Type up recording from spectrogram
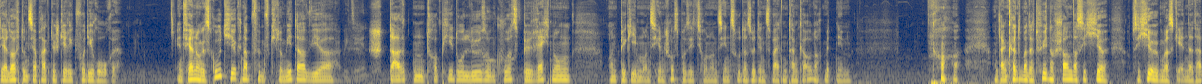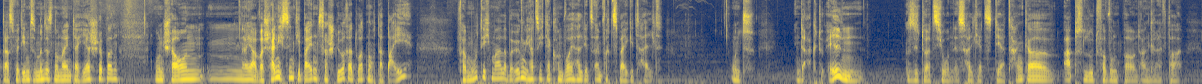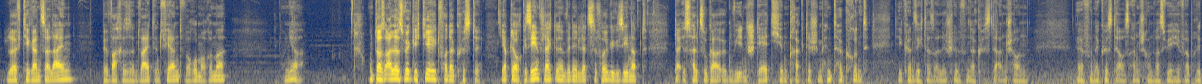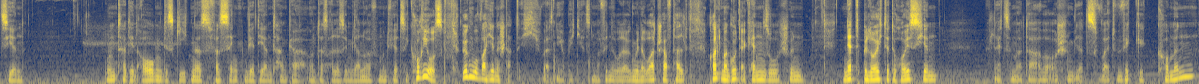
Der läuft uns ja praktisch direkt vor die Rohre. Entfernung ist gut, hier knapp 5 Kilometer. Wir starten Torpedolösung, Kursberechnung und begeben uns hier in Schussposition und sehen zu, dass wir den zweiten Tanker auch noch mitnehmen. und dann könnte man natürlich noch schauen, was sich hier, ob sich hier irgendwas geändert hat, dass wir dem zumindest nochmal hinterher schippern und schauen, hm, naja, wahrscheinlich sind die beiden Zerstörer dort noch dabei, vermute ich mal, aber irgendwie hat sich der Konvoi halt jetzt einfach zweigeteilt. Und in der aktuellen Situation ist halt jetzt der Tanker absolut verwundbar und angreifbar. Läuft hier ganz allein, Bewache sind weit entfernt, warum auch immer. Und ja. Und das alles wirklich direkt vor der Küste. Ihr habt ja auch gesehen, vielleicht wenn ihr die letzte Folge gesehen habt, da ist halt sogar irgendwie ein Städtchen praktisch im Hintergrund. Die können sich das alles schön von der Küste anschauen. Äh, von der Küste aus anschauen, was wir hier fabrizieren. Unter den Augen des Gegners versenken wir deren Tanker. Und das alles im Januar 45. Kurios. Irgendwo war hier eine Stadt. Ich weiß nicht, ob ich die jetzt nochmal finde. Oder irgendwie eine Ortschaft halt. Konnte man gut erkennen. So schön nett beleuchtete Häuschen. Vielleicht sind wir da aber auch schon wieder zu weit weggekommen.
